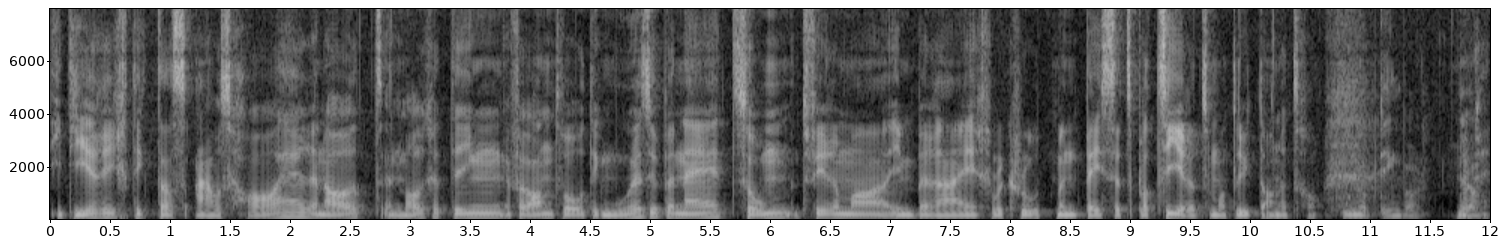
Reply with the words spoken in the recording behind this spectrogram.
in die Richtung, dass auch das HR eine Art eine Marketingverantwortung muss übernehmen muss, um die Firma im Bereich Recruitment besser zu platzieren, um an die Leute heranzukommen. Unabdingbar. Okay. Ja.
